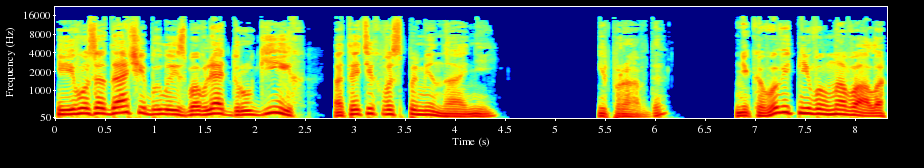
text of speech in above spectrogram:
и его задачей было избавлять других от этих воспоминаний. И правда, никого ведь не волновало,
